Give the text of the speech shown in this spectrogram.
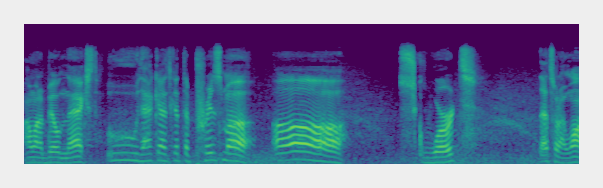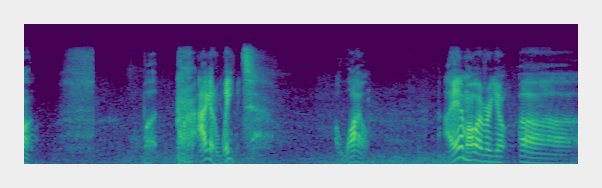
I want to build next. Ooh, that guy's got the Prisma. Oh, squirt. That's what I want. But I gotta wait a while. I am, however, you know, uh,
